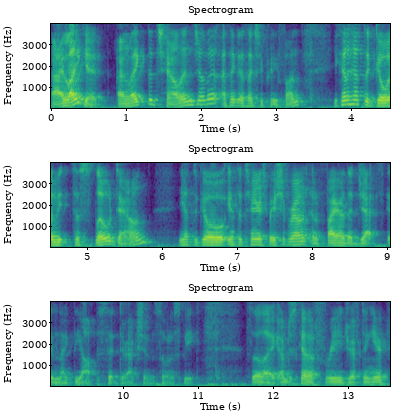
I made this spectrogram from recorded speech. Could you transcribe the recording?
I like it. I like the challenge of it. I think that's actually pretty fun. You kind of have to go in the, to slow down. You have to go. You have to turn your spaceship around and fire the jets in like the opposite direction, so to speak. So like I'm just kind of free drifting here.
